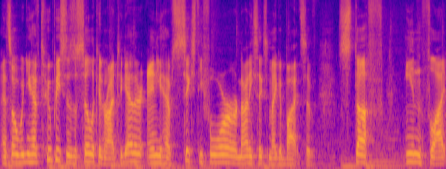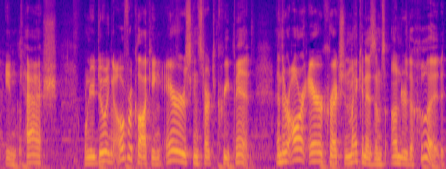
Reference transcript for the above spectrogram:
And so when you have two pieces of silicon right together and you have 64 or 96 megabytes of stuff in flight in cache, when you're doing overclocking, errors can start to creep in. And there are error correction mechanisms under the hood,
